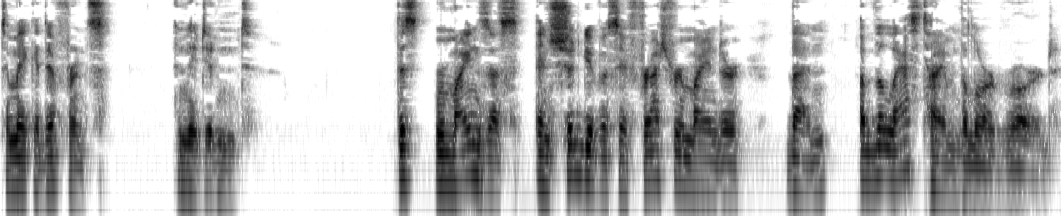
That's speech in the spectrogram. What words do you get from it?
to make a difference, and they didn't. This reminds us and should give us a fresh reminder, then, of the last time the Lord roared.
